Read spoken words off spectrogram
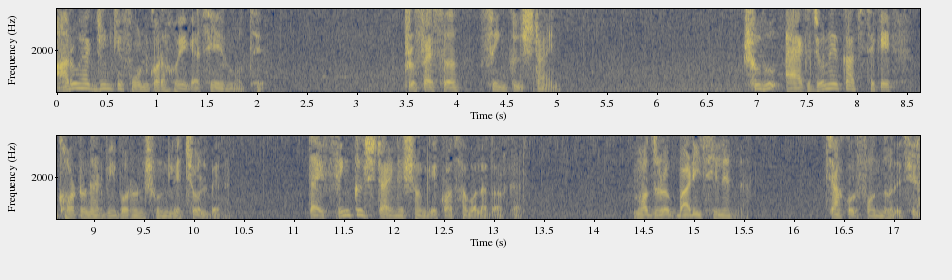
আরও একজনকে ফোন করা হয়ে গেছে এর মধ্যে। Professor Finkelstein. শুধু একজনের কাছ থেকে ঘটনার বিবরণ শুনলে চলবে না। তাই ফিঙ্কলস্টাইনের সঙ্গে কথা বলা দরকার। ভদ্রলোক বাড়ি ছিলেন না। চাকর ফোন ধরেছিল।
